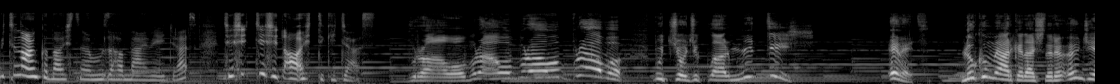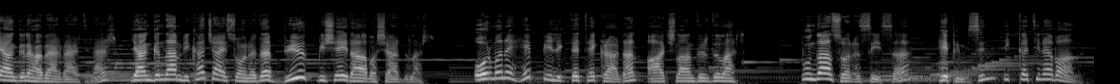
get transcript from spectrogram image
Bütün arkadaşlarımıza haber vereceğiz. Çeşit çeşit ağaç dikeceğiz. Bravo, bravo, bravo, bravo. Bu çocuklar müthiş. Evet, Lokum ve arkadaşları önce yangını haber verdiler. Yangından birkaç ay sonra da büyük bir şey daha başardılar. Ormanı hep birlikte tekrardan ağaçlandırdılar. Bundan sonrası ise hepimizin dikkatine bağlı.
